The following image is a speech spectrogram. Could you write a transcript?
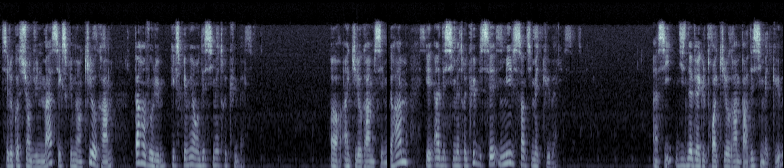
C'est le quotient d'une masse exprimée en kg par un volume exprimé en décimètres cubes. Or, 1 kg c'est 1000 g et 1 décimètre cube c'est 1000 cm3. Ainsi, 19,3 kg par décimètre cube,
